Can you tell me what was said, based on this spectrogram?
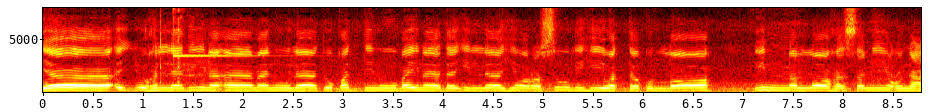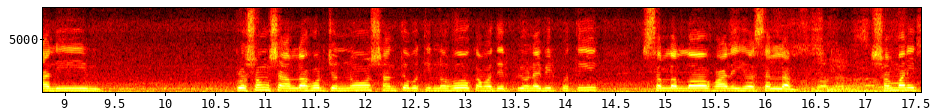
يا أيها الذين آمنوا لا تقدموا بين يدي الله ورسوله واتقوا الله إن الله سميع عليم. প্রশংসা আল্লাহর জন্য শান্তি অবতীর্ণ হোক আমাদের প্রিয় নবীর প্রতি সাল্লাহ আলহি আসাল্লাম সম্মানিত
